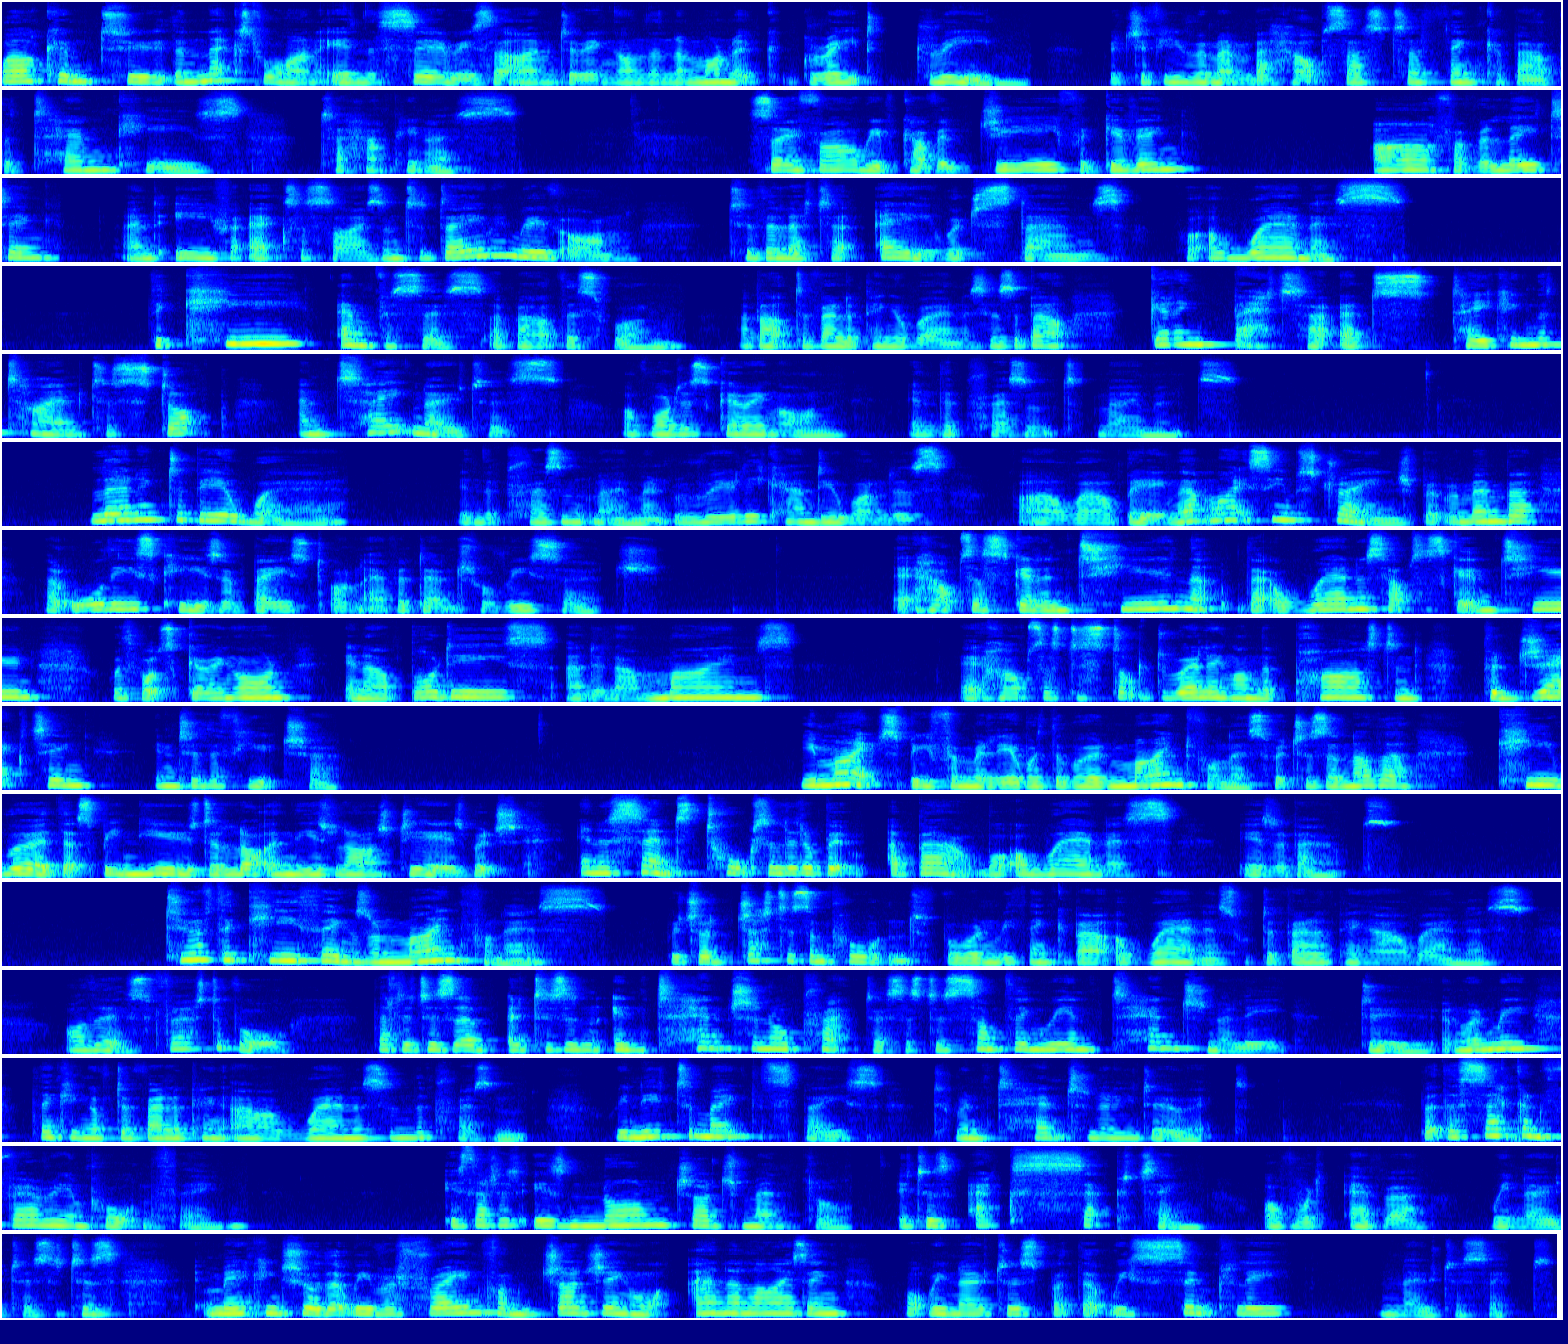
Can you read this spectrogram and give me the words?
Welcome to the next one in the series that I'm doing on the mnemonic Great Dream, which, if you remember, helps us to think about the 10 keys to happiness. So far, we've covered G for giving, R for relating, and E for exercise. And today we move on to the letter A, which stands for awareness. The key emphasis about this one, about developing awareness, is about getting better at taking the time to stop and take notice of what is going on in the present moment. Learning to be aware in the present moment really can do wonders for our well-being. That might seem strange, but remember that all these keys are based on evidential research. It helps us get in tune, that, that awareness helps us get in tune with what's going on in our bodies and in our minds. It helps us to stop dwelling on the past and projecting into the future. You might be familiar with the word mindfulness, which is another key word that's been used a lot in these last years, which in a sense talks a little bit about what awareness is about. Two of the key things on mindfulness, which are just as important for when we think about awareness or developing our awareness, are this. First of all, that it is a it is an intentional practice, it is something we intentionally do. And when we thinking of developing our awareness in the present, we need to make the space to intentionally do it. But the second very important thing is that it is non judgmental, it is accepting of whatever we notice. It is making sure that we refrain from judging or analysing what we notice, but that we simply notice it.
